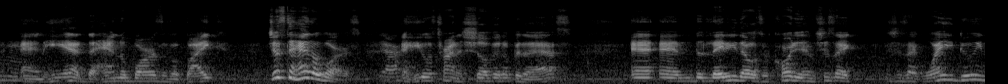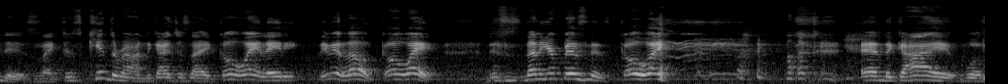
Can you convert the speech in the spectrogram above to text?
Mhm. and he had the handlebars of a bike, just the handlebars, Yeah. and he was trying to shove it up his ass, and and the lady that was recording him, she's like. She's like, why are you doing this? Like, there's kids around. The guy's just like, go away, lady. Leave me alone. Go away. This is none of your business. Go away. Fuck. and the guy was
